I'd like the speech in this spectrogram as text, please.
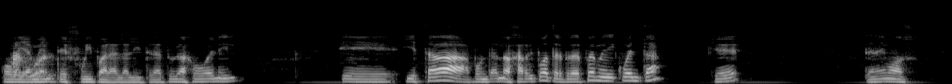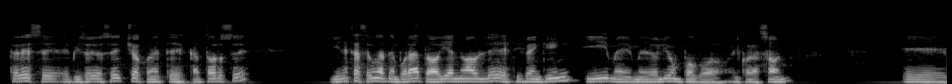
obviamente fui para la literatura juvenil, eh, y estaba apuntando a Harry Potter, pero después me di cuenta que tenemos 13 episodios hechos con este 14 y en esta segunda temporada todavía no hablé de Stephen King y me, me dolió un poco el corazón. Eh,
